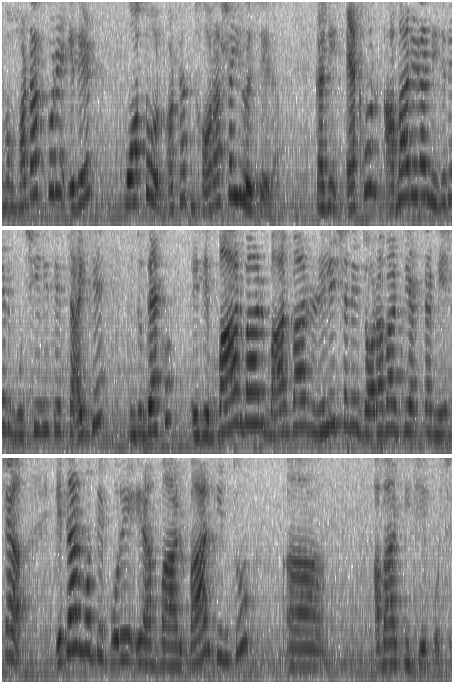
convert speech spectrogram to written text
এবং হঠাৎ করে এদের পতন, অর্থাৎ ধরাশায়ী হয়েছে এরা। কাজে এখন আবার এরা নিজেদের গুছিয়ে নিতে চাইছে, কিন্তু দেখো, এই যে বারবার বারবার রিলেশনে জড়াবার যে একটা নেশা, এটার মধ্যে পড়ে এরা বারবার কিন্তু আবার পিছিয়ে পড়ছে।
